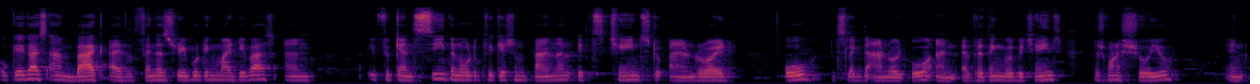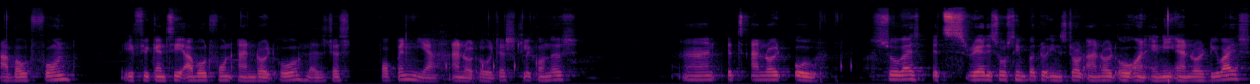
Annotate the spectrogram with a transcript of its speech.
Okay guys I'm back. I have finished rebooting my device and if you can see the notification panel it's changed to Android O. It's like the Android O and everything will be changed. Just want to show you in about phone. If you can see about phone Android O let's just pop in. Yeah Android O. Just click on this and it's android o. So guys it's really so simple to install android o on any android device.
